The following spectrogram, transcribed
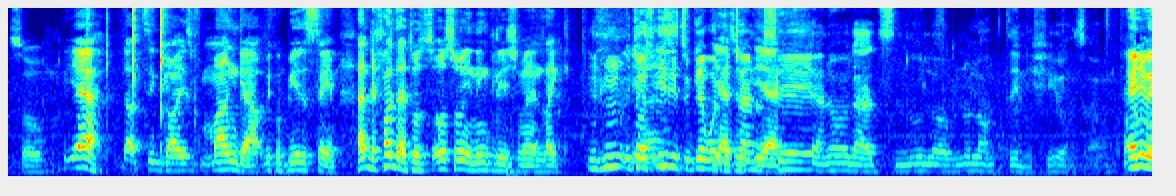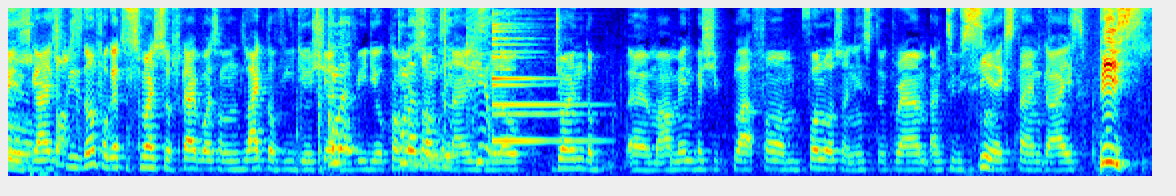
so yeah, that's it, guys. Manga, we could be the same, and the fact that it was also in English, man. Like, Mm-hmm. It was easy to get what Yeah, they're to- trying to yeah. say. I know that's no love, no long thing. If you so. Anyways, guys, please don't forget to smash subscribe button, like the video, share Comment- the video, comment, comment something something nice cute. below, join the um, our membership platform, follow us on Instagram. Until we see you next time, guys. Peace.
